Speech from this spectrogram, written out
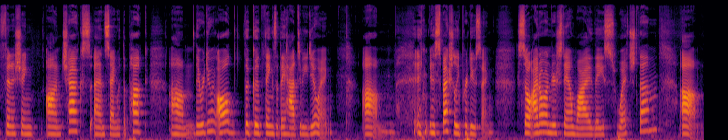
finishing on checks and staying with the puck. Um, they were doing all the good things that they had to be doing, um, especially producing. So I don't understand why they switched them. Um,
